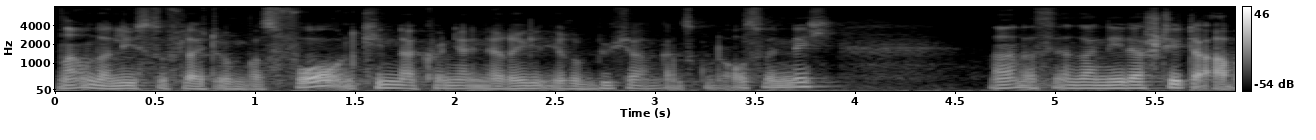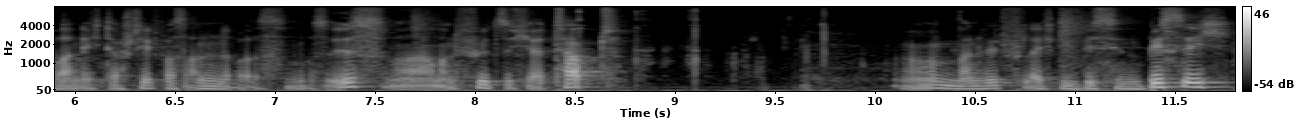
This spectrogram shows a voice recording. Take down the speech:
Na, und dann liest du vielleicht irgendwas vor und Kinder können ja in der Regel ihre Bücher ganz gut auswendig. Na, dass sie dann sagen, nee, da steht da aber nicht, da steht was anderes. Und was ist? Na, man fühlt sich ertappt, man wird vielleicht ein bisschen bissig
